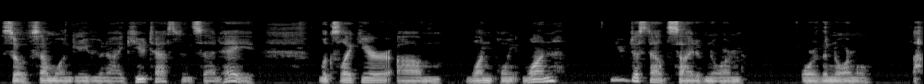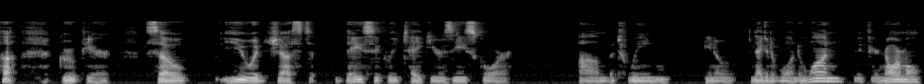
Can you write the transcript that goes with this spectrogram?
So if someone gave you an IQ test and said, hey, looks like you're um, 1.1, you're just outside of norm or the normal group here. So you would just basically take your z-score um, between you know, negative 1 to 1 if you're normal.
